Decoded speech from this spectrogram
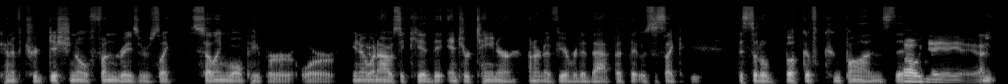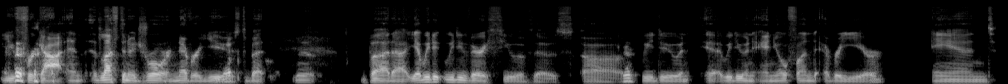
kind of traditional fundraisers like selling wallpaper or you know when i was a kid the entertainer i don't know if you ever did that but it was just like this little book of coupons that Oh yeah, yeah, yeah, yeah. you forgot and left in a drawer never used but Yeah. but uh yeah we do we do very few of those uh Sure. we do an uh, we do an annual fund every year and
